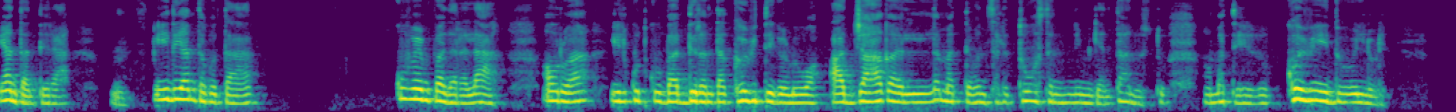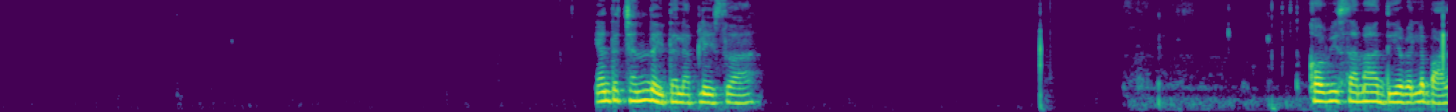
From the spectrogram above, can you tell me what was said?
ಎಂತಂತೀರಾ? ಹ್ಞೂ ಇದು ಎಂತ ಗೊತ್ತಾ? ಕುವೆಂಪು ಅದಾರಲ್ಲ? ಅವರು ಇಲ್ಲಿ ಕೂತ್ಕೊ ಬರ್ದಿರೋಂಥ ಕವಿತೆಗಳು, ಆ ಜಾಗ ಎಲ್ಲ ಮತ್ತೆ ಒಂದು ಸಲ ನಿಮಗೆ ಅಂತ ಅನ್ನಿಸ್ತು. ಮತ್ತು ಕವಿದು ಇಲ್ಲಿ ನೋಡಿ. ಎಂಥ ಚಂದ ಐತಲ್ಲ ಪ್ಲೇಸ ಕವಿ ಸಮಾಧಿ ಅವೆಲ್ಲ ಭಾಳ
